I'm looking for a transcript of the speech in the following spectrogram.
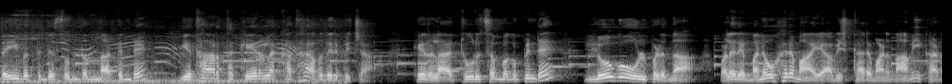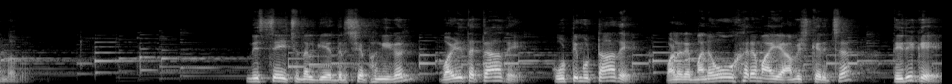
ദൈവത്തിന്റെ സ്വന്തം നാട്ടിന്റെ യഥാർത്ഥ കേരള കഥ അവതരിപ്പിച്ച കേരള ടൂറിസം വകുപ്പിന്റെ ലോഗോ ഉൾപ്പെടുന്ന വളരെ മനോഹരമായ ആവിഷ്കാരമാണ് നാം ഈ കാണുന്നത്. നിശ്ചയിച്ചു നൽകിയ ദൃശ്യഭംഗികൾ വഴിതെറ്റാതെ കൂട്ടിമുട്ടാതെ വളരെ മനോഹരമായി ആവിഷ്കരിച്ച് തിരികെ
